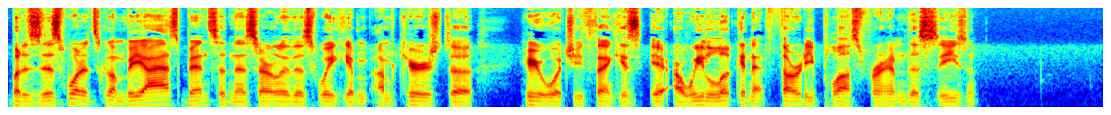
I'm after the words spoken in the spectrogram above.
But is this what it's going to be? I asked Benson this early this week. I'm, I'm curious to hear what you think. Is are we looking at 30 plus for him this season?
